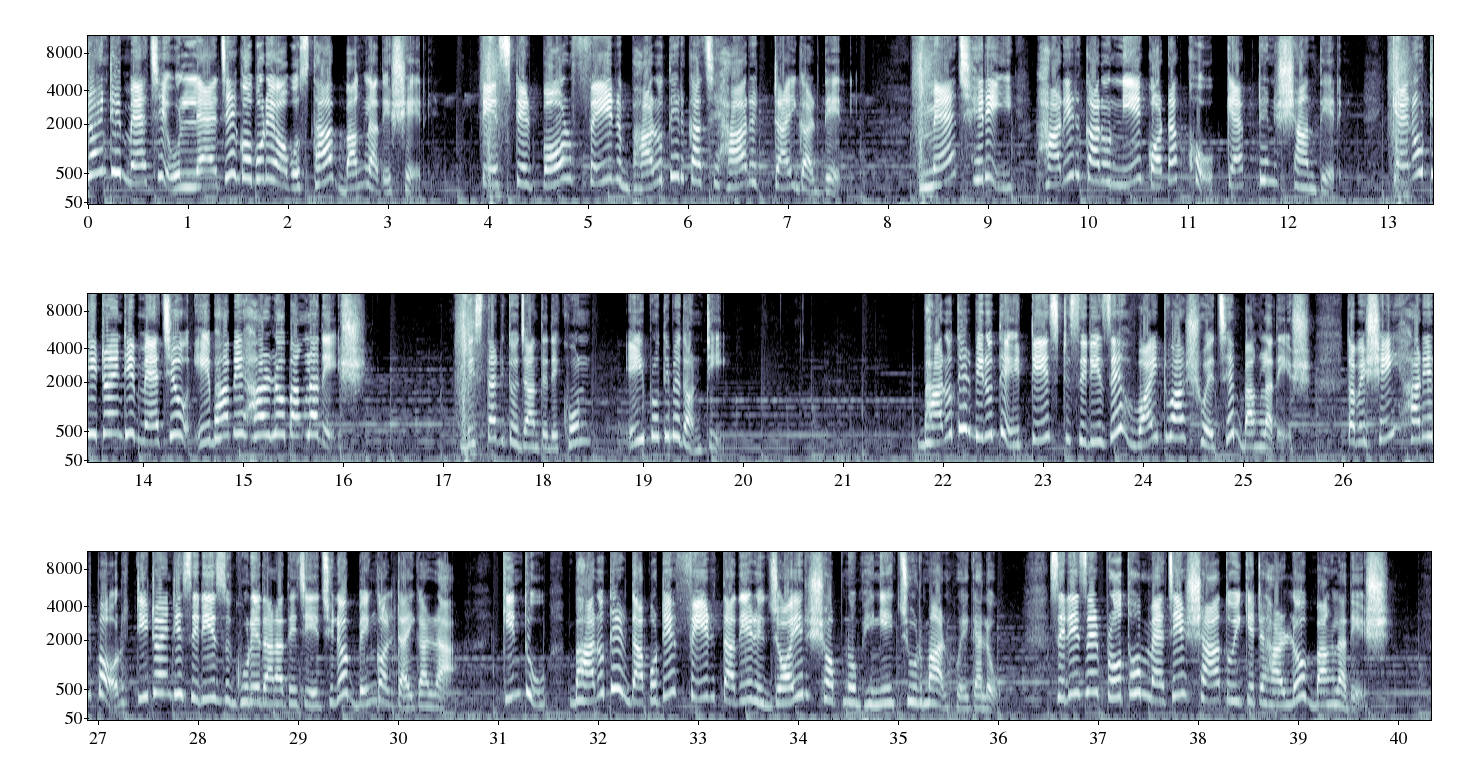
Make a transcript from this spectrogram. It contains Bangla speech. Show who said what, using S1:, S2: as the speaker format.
S1: টোয়েন্টি ম্যাচেও ল্যাজে গোবরে অবস্থা বাংলাদেশের। টেস্টের পর ফের ভারতের কাছে হার টাইগারদের। ম্যাচ হেরেই হারের কারণ নিয়ে কটাক্ষ ক্যাপ্টেন শান্তের। কেন টি টোয়েন্টি ম্যাচেও এভাবে হারল বাংলাদেশ? বিস্তারিত জানতে দেখুন এই প্রতিবেদনটি। ভারতের বিরুদ্ধে টেস্ট সিরিজে হোয়াইট ওয়াশ হয়েছে বাংলাদেশ। তবে সেই হারের পর টি টোয়েন্টি সিরিজ ঘুরে দাঁড়াতে চেয়েছিল বেঙ্গল টাইগাররা। কিন্তু ভারতের দাপটে ফের তাদের জয়ের স্বপ্ন ভেঙে চুরমার হয়ে গেল। সিরিজের প্রথম ম্যাচে সাত উইকেটে হারল বাংলাদেশ।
